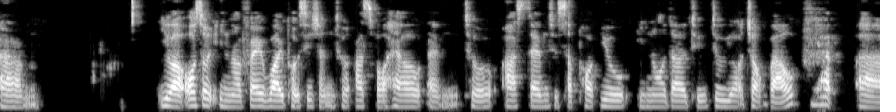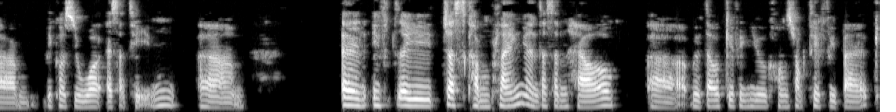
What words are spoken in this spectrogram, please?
um, you are also in a very wide position to ask for help and to ask them to support you in order to do your job well. Yep. Um, because you work as a team. Um, and if they just complain and doesn't help, uh, without giving you constructive feedback,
